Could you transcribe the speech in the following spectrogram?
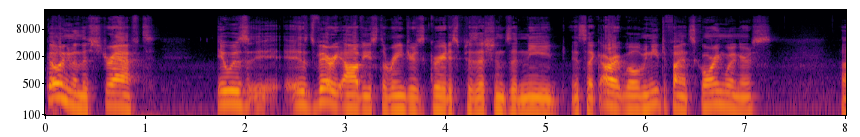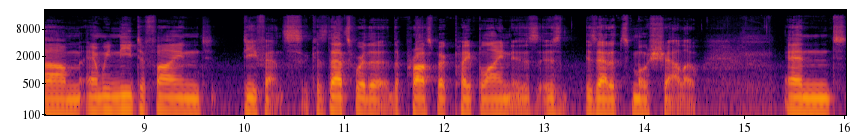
going into this draft, it was it was very obvious the Rangers' greatest positions in need. It's like, all right, well, we need to find scoring wingers, um, and we need to find defense because that's where the, the prospect pipeline is, is is at its most shallow. And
